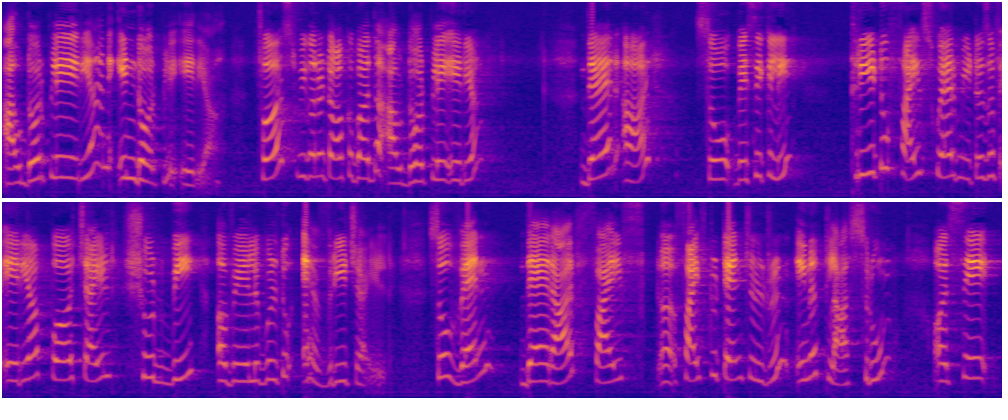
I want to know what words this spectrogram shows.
outdoor play area and indoor play area. First we are going to talk about the outdoor play area. There are so basically 3 to 5 square meters of area per child should be available to every child. So when there are 5, uh, 5 to 10 children in a classroom or say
